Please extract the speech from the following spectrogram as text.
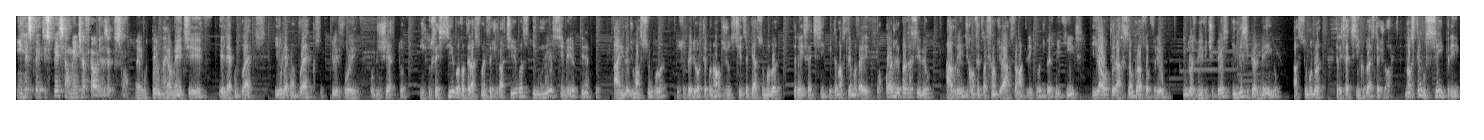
em respeito especialmente à fraude e execução? É, o tema realmente ele é complexo, e ele é complexo porque ele foi objeto de sucessivas alterações legislativas e, nesse meio tempo, ainda de uma súmula do Superior Tribunal de Justiça, que é a súmula 375. Então, nós temos aí o Código de Processo Civil, a Lei de Concentração de Atos da Matrícula de 2015 e a alteração que ela sofreu em 2022, e nesse permeio, a súmula 375 do STJ. Nós temos sempre,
